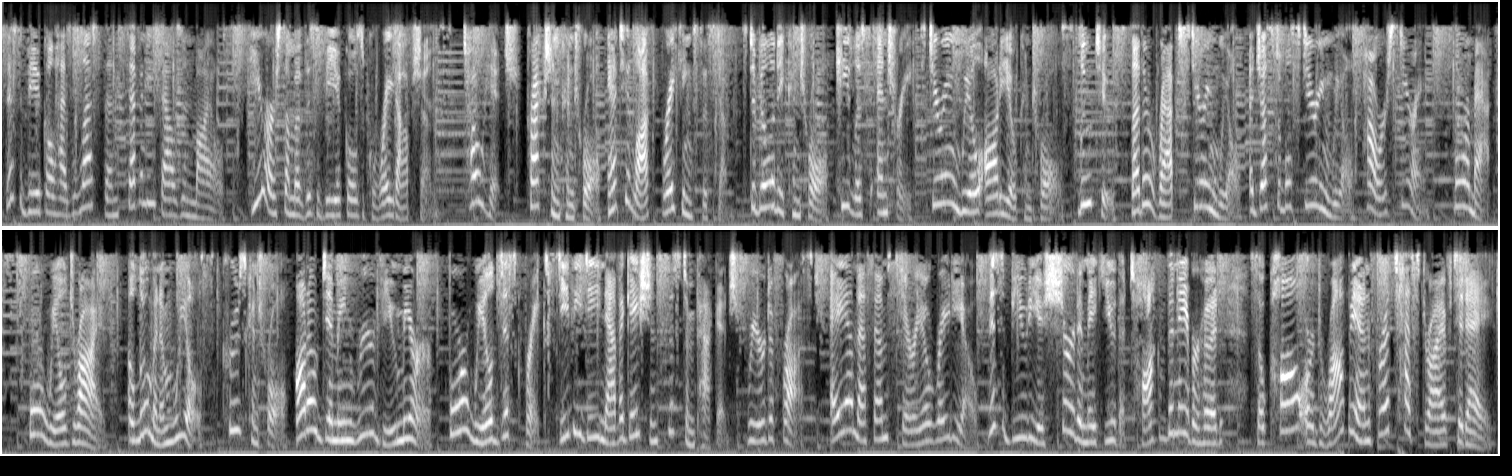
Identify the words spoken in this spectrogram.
This vehicle has less than 70,000 miles. Here are some of this vehicle's great options. Tow hitch, traction control, anti-lock braking system, stability control, keyless entry, steering wheel audio controls, Bluetooth, leather wrapped steering wheel, adjustable steering wheel, power steering, floor mats, four-wheel drive, aluminum wheels, cruise control, auto-dimming rear-view mirror, four-wheel disc brakes, DVD navigation system package, rear defrost, AM-FM stereo radio. This beauty is sure to make you the talk of the neighborhood, so call or drop in for a test drive today.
